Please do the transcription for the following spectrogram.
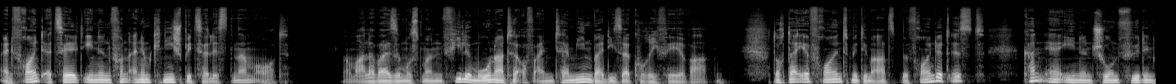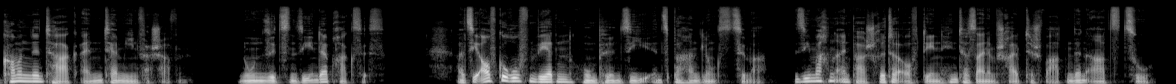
Ein Freund erzählt Ihnen von einem Kniespezialisten am Ort. Normalerweise muss man viele Monate auf einen Termin bei dieser Koryphäe warten. Doch da Ihr Freund mit dem Arzt befreundet ist, kann er Ihnen schon für den kommenden Tag einen Termin verschaffen. Nun sitzen Sie in der Praxis. Als Sie aufgerufen werden, humpeln Sie ins Behandlungszimmer. Sie machen ein paar Schritte auf den hinter seinem Schreibtisch wartenden Arzt zu,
